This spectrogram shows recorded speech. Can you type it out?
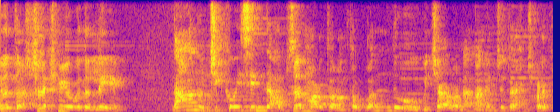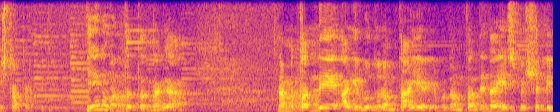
ಇವತ್ತು ಅಷ್ಟಲಕ್ಷ್ಮಿ ಯೋಗದಲ್ಲಿ ನಾನು ಚಿಕ್ಕ ವಯಸ್ಸಿಂದ ಅಬ್ಸರ್ವ್ ಮಾಡ್ತಾ ಇರೋಂಥ ಒಂದು ವಿಚಾರವನ್ನು ನಾನು ನಿಮ್ಮ ಜೊತೆ ಹಂಚ್ಕೊಳ್ಳೋಕೆ ಇಷ್ಟಪಡ್ತೀನಿ. ಏನು ಅಂತಂದಾಗ ನಮ್ಮ ತಂದೆ ಆಗಿರ್ಬೋದು, ನಮ್ಮ ತಾಯಿ ಆಗಿರ್ಬೋದು, ನಮ್ಮ ತಂದೆ ತಾಯಿ ಎಸ್ಪೆಷಲಿ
